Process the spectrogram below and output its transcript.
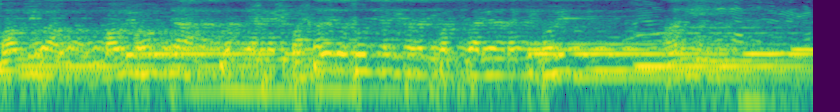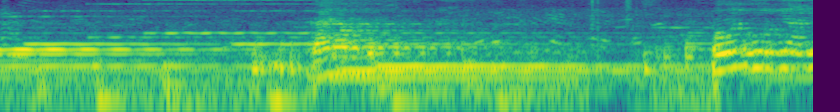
माऊली भाऊ माऊली भाऊच्या या ठिकाणी भंडाऱ्याचं सोड या ठिकाणी बक्षीस आलेला नक्कीच होईल. आणि काय नाव म्हणतो पवन गुरुजी आणि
